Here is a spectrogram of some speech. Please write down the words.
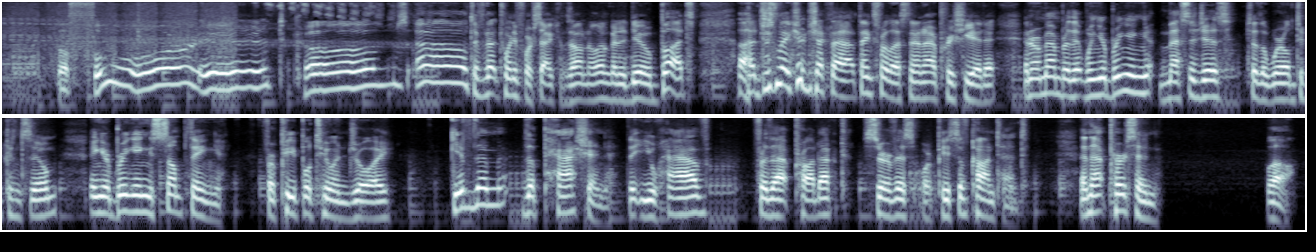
before it comes out. I've got 24 seconds. I don't know what I'm going to do, but uh, just make sure to check that out. Thanks for listening. I appreciate it. And remember that when you're bringing messages to the world to consume and you're bringing something for people to enjoy, give them the passion that you have for that product, service, or piece of content. And that person, well,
